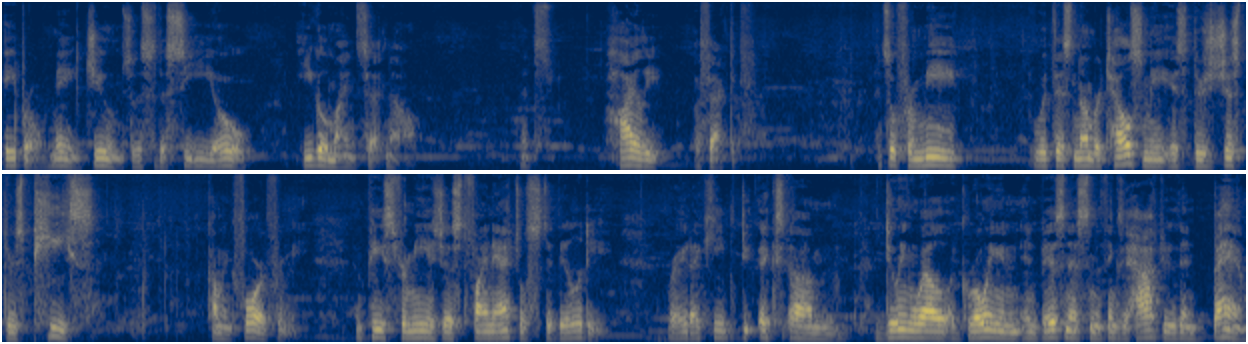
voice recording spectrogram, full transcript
April, May, June. So this is the CEO eagle mindset now. It's highly effective. And so for me, what this number tells me is there's just there's peace coming forward for me. And peace for me is just financial stability right? I keep do, um, doing well growing in, in business and the things i have to then bam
